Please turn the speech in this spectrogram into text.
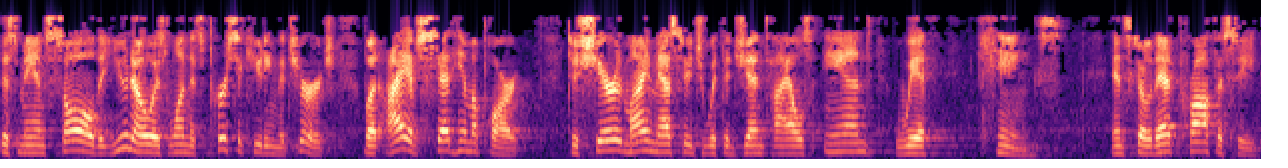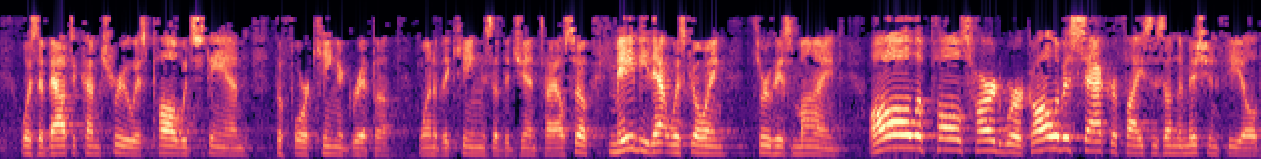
this man Saul that you know is one that's persecuting the church, but I have set him apart to share my message with the Gentiles and with kings. And so that prophecy was about to come true as Paul would stand before King Agrippa, one of the kings of the Gentiles. So maybe that was going through his mind. All of Paul's hard work, all of his sacrifices on the mission field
